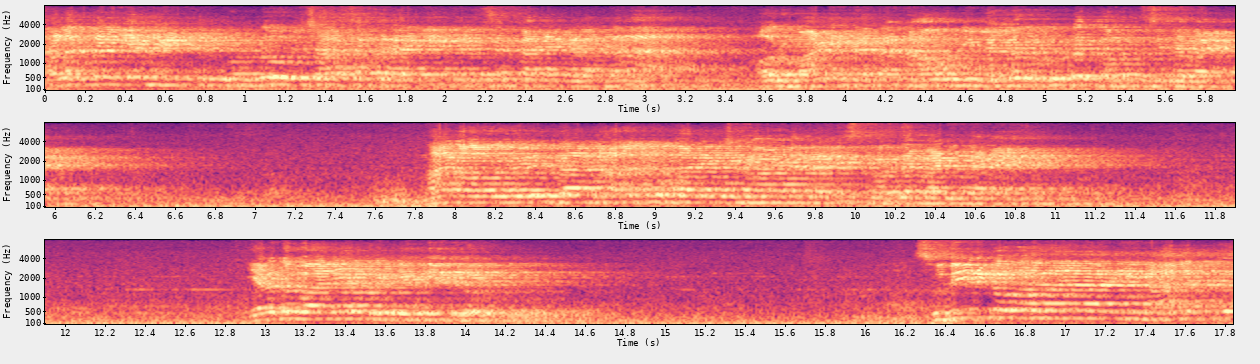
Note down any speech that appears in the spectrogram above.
ಕಳಕಳಿಯನ್ನು ಇಟ್ಟುಕೊಂಡು ಶಾಸಕರಾಗಿ ಕೆಲಸ ಕಾರ್ಯಗಳನ್ನ ಅವರು ಮಾಡಿದ್ದಾರೆ ನಾವು ನೀವೆಲ್ಲರೂ ಕೂಡ ಗಮನಿಸಿದ್ದೇವೆ. ನಾನು ಅವರ ವಿರುದ್ಧ ನಾಲ್ಕು ಬಾರಿ ಚುನಾವಣೆಗಳಲ್ಲಿ ಸ್ಪರ್ಧೆ ಮಾಡಿದ್ದೇನೆ. ಎರಡು ಬಾರಿ ಅವರು ಸುದೀರ್ಘವಾದ ಈ ನಾಲ್ಕು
